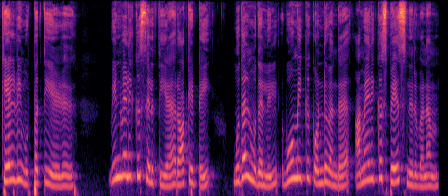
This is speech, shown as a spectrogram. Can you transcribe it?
கேள்வி முப்பத்தி ஏழு. விண்வெளிக்கு செலுத்திய ராக்கெட்டை முதல் முதலில் பூமிக்கு கொண்டு வந்த அமெரிக்க ஸ்பேஸ் நிறுவனம்.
